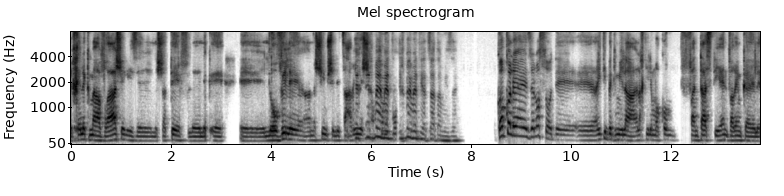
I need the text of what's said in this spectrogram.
וחלק מההבראה שלי זה לשתף, להוביל לאנשים שלצערי יש... איך באמת, איך באמת יצאת מזה? קודם כל, זה לא סוד, הייתי בגמילה, הלכתי למקום פנטסטי, אין דברים כאלה.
